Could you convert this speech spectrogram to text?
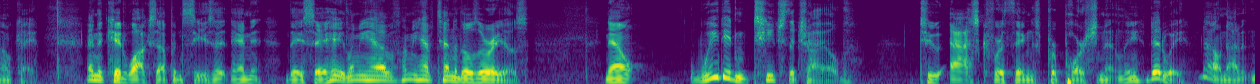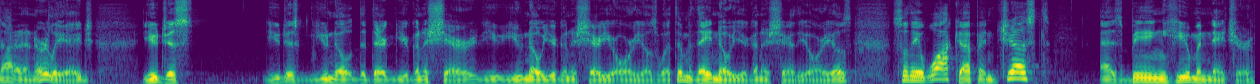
Okay. And the kid walks up and sees it and they say, "Hey, let me have let me have 10 of those Oreos." Now, we didn't teach the child to ask for things proportionately, did we? No, not not at an early age. You just you just you know that they're you're going to share you you know you're going to share your Oreos with them. They know you're going to share the Oreos. So they walk up and just as being human nature,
